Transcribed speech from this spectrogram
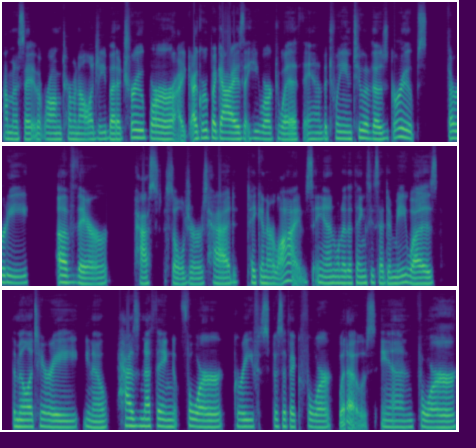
I'm going to say the wrong terminology, but a troop or a, a, group of guys that he worked with. And between two of those groups, 30 of their past soldiers had taken their lives. And one of the things he said to me was the military, you know, has nothing for grief specific for widows and for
